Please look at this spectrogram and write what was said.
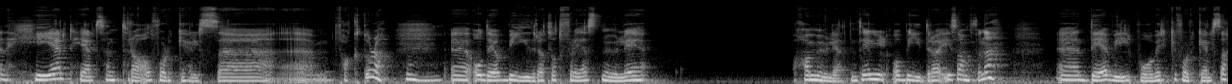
en helt, helt sentral folkehelsefaktor. Da. Eh, Og det å bidra til at flest mulig har muligheten til å bidra i samfunnet, eh, det vil påvirke folkehelsa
